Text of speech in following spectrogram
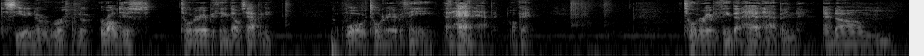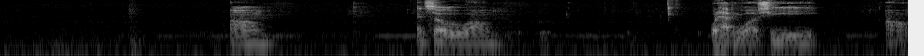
to see a neuro- neurologist told her everything that was happening. Or told her everything that had happened. Okay. Told her everything that had happened. And, um, um, and so, um, what happened was she, um,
